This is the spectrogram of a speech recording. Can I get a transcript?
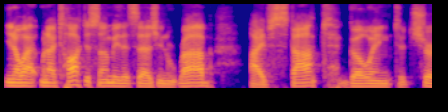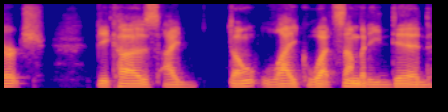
you know I, when i talk to somebody that says you know rob i've stopped going to church because I don't like what somebody did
